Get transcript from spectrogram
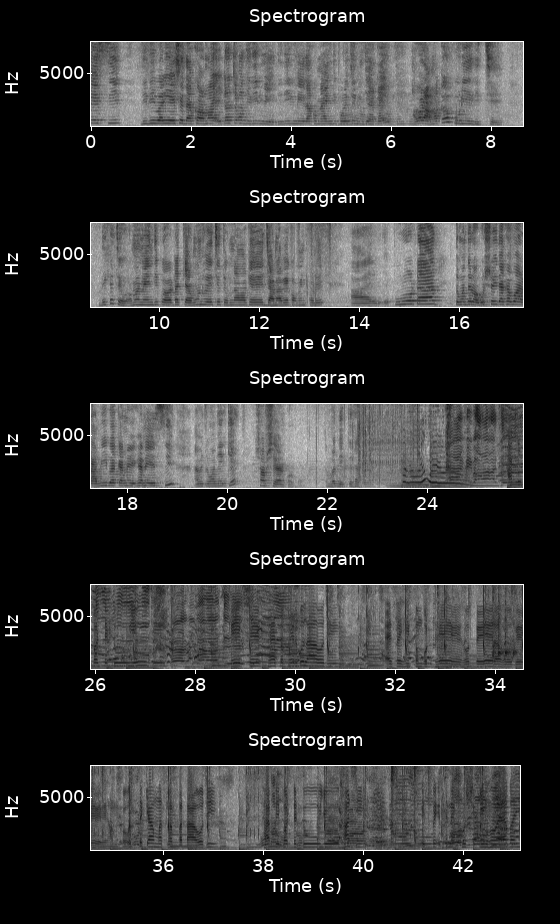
বাড়ি এসেছি দিদির বাড়ি এসে দেখো আমার এটা হচ্ছে আমার দিদির মেয়ে। দিদির মেয়ে দেখো মেহেন্দি পড়েছে নিজে একাই। আবার আমাকেও পরিয়ে দিচ্ছে। দেখেছ? আমার মেহেন্দি পড়াটা কেমন হয়েছে তোমরা আমাকে জানাবে কমেন্ট করে। আর পুরোটা তোমাদের অবশ্যই দেখাবো আর আমি বা কেন এখানে এসেছি আমি তোমাদেরকে সব শেয়ার করব। তোমরা দেখতে থাকো। तो फिर बुलाओ जी। ऐसे ही तुम बुढ़े होते रहोगे। हमको उससे क्या मतलब बताओ जी? हैप्पी बर्थडे टू यू हाँ जी। इस पे इतने खुश क्यों है भाई?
